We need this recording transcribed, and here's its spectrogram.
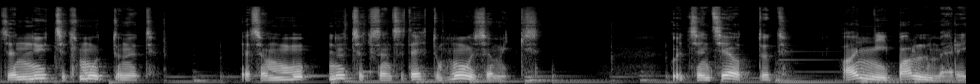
see on nüüdseks muutunud ja see on mu-, nüüdseks on see tehtud muuseumiks. kuid see on seotud Anni Palmeri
